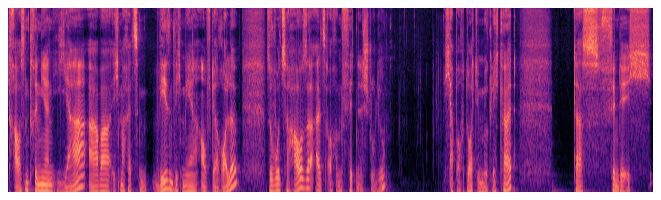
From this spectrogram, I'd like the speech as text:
draußen trainieren, ja, aber ich mache jetzt wesentlich mehr auf der Rolle, sowohl zu Hause als auch im Fitnessstudio. Ich habe auch dort die Möglichkeit, das finde ich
